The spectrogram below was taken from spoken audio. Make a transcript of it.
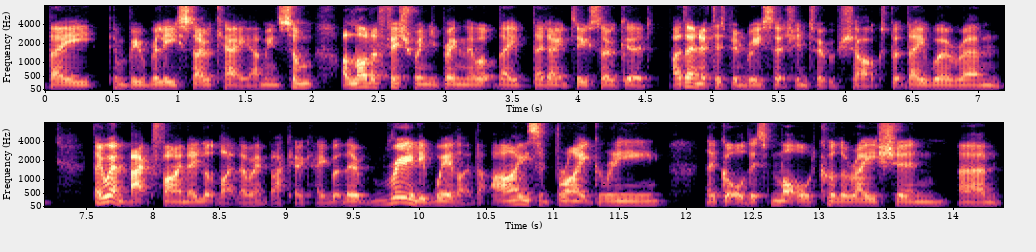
they can be released okay. I mean, some a lot of fish when you bring them up, they they don't do so good. I don't know if there's been research into it with sharks, but they were um they went back fine. They looked like they went back okay, but they're really weird. Like the eyes are bright green. They've got all this mottled coloration. Um,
